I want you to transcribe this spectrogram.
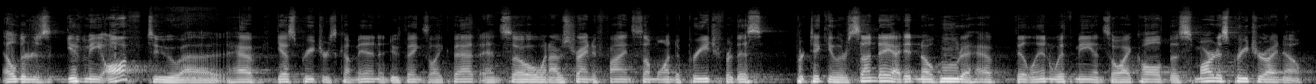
elders give me off to uh, have guest preachers come in and do things like that. And so when I was trying to find someone to preach for this particular Sunday, I didn't know who to have fill in with me, and so I called the smartest preacher I know,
